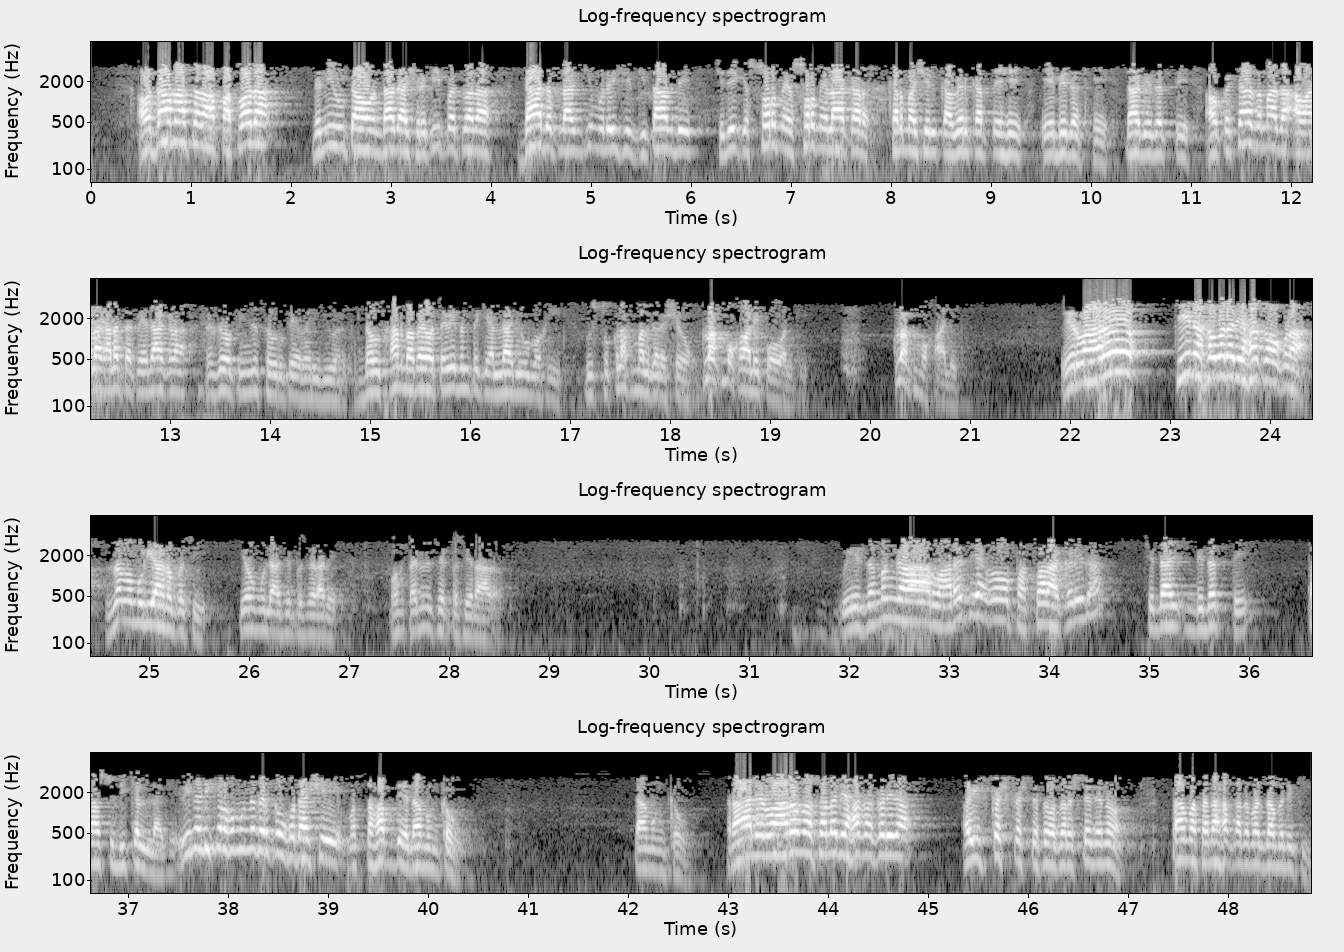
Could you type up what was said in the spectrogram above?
او دا ما سره پتو ده د نیو ټاون دا د اشرفي پتو ده دا د پلانکی مولوی شي کتاب دی چې دې کې سر مې سر مې لا کر کرما شر کا ور کرتے ہیں اے بدعت ہے دا بدعت دی او کچا زما دا اواله غلطه پیدا کړه زه 1500 روپے غریبي ورکم داود خان بابا وتوی دلته کې الله دی وبخي مستقلق ملګری شو کلک مخالف اول کی کلک مخالف ورواره کینه خبره دی حق وکړه زمو مليانو پسی یو مولا سے پسی را دے محترم سے پسی را دے وی زمنګا ورواره دی هغه پسرا کړی دا چې دا بدعت ته تاسو لیکل لاګي وینه لیکل هم نه درکو خدا شی مستحب دی دا مونږ کو دا مونږ کو را لرواره مسله دی حق کړی دا ایس کش کش ته سره رشته دی نو دا مسله حق ده بس دا باندې کی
